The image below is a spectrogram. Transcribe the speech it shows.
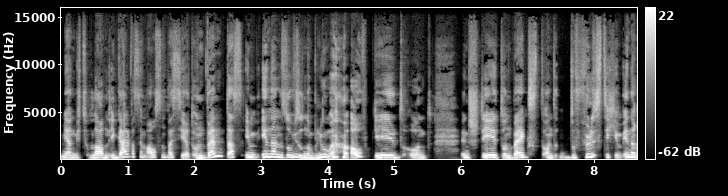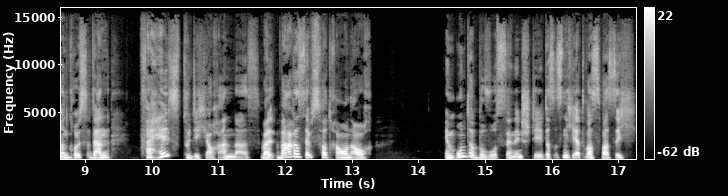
mir an mich zu glauben, egal was im Außen passiert. Und wenn das im Inneren sowieso eine Blume aufgeht und entsteht und wächst und du fühlst dich im Inneren größer, dann verhältst du dich auch anders. Weil wahres Selbstvertrauen auch im Unterbewusstsein entsteht. Das ist nicht etwas, was ich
